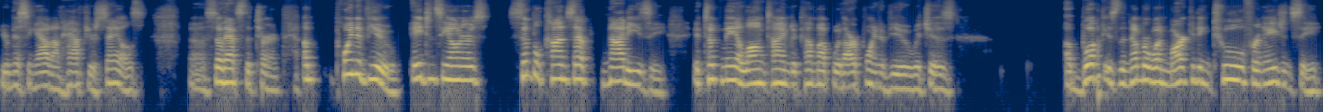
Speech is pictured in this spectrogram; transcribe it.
you're missing out on half your sales. Uh, so that's the turn. A point of view. Agency owners simple concept not easy. It took me a long time to come up with our point of view which is a book is the number one marketing tool for an agency,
